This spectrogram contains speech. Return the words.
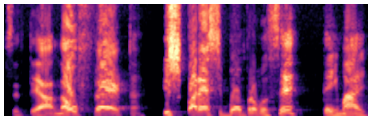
CTA, na oferta. Isso parece bom para você? Tem mais.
